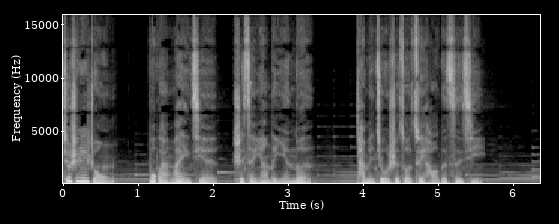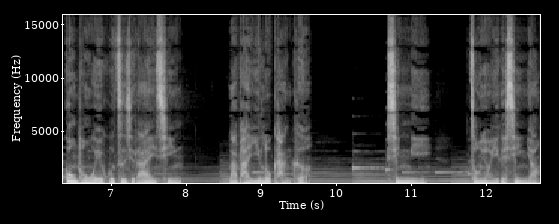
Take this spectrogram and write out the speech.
就是那种。不管外界是怎样的言论，他们就是做最好的自己，共同维护自己的爱情，哪怕一路坎坷，心里总有一个信仰。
